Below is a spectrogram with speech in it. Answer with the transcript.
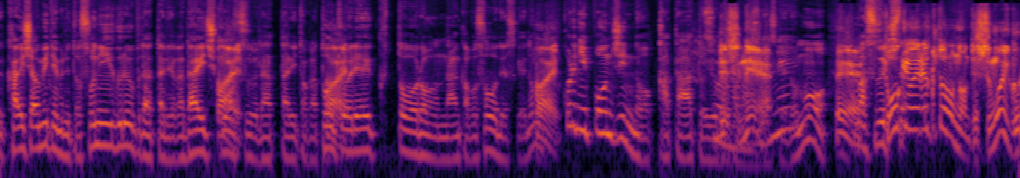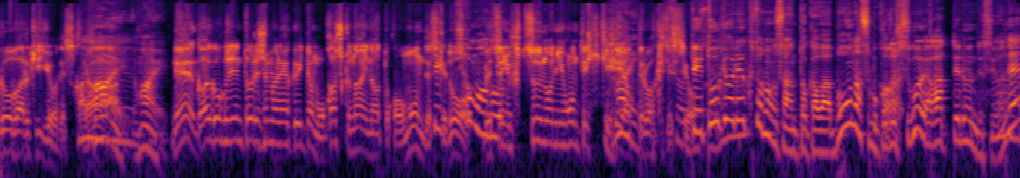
ー、会社を見てみるとソニーグループだったりとか第一交通だったりとか、はい、東京エレクトロンなんかもそうですけども、はい、これ日本人の方ということなんですけども、ね。えー、まあ、東京エレクトロンなんてすごいグローバル企業ですから、はいはい。ね、外国人取締役いてもおかしくないなとか思うんですけど別に普通の日本的経営やってるわけですよ。で東京エレクトロンさんとかはボーナスも今年すごい上がってるんですよね。は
